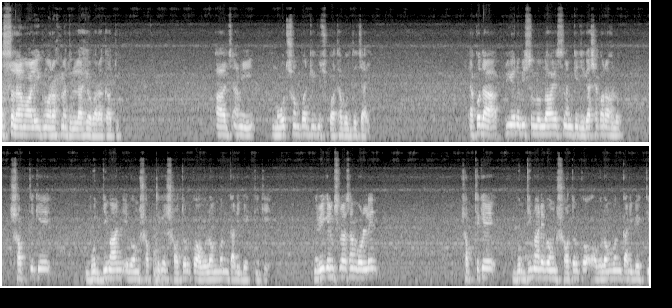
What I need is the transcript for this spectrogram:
আসসালামু আলাইকুম রহমতুল্লাহ বারাকাত আজ আমি মৌত সম্পর্কে কিছু কথা বলতে চাই। একদা প্রিয় নবী সাল্লাহ ইসলামকে জিজ্ঞাসা করা হলো, সবথেকে বুদ্ধিমান এবং সবথেকে সতর্ক অবলম্বনকারী ব্যক্তিকে নবী করিম সাল্লাহ আসলাম বললেন, সবথেকে বুদ্ধিমান এবং সতর্ক অবলম্বনকারী ব্যক্তি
